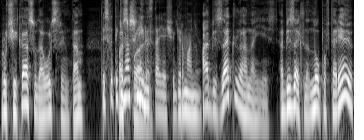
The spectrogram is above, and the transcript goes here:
ручейка с удовольствием там то есть вы таки поспали. нашли настоящую Германию? Обязательно она есть, обязательно. Но, повторяю,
